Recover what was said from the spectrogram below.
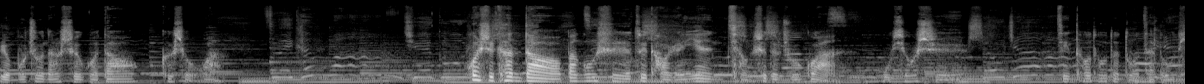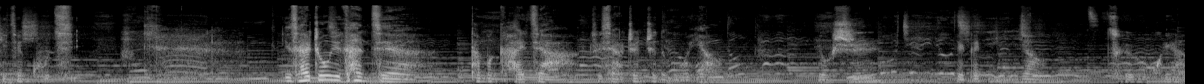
忍不住拿水果刀割手腕；或是看到办公室最讨人厌、强势的主管，午休时竟偷偷地躲在楼梯间哭泣，你才终于看见。他们铠甲之下真正的模样，有时也跟你一样脆弱灰暗。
